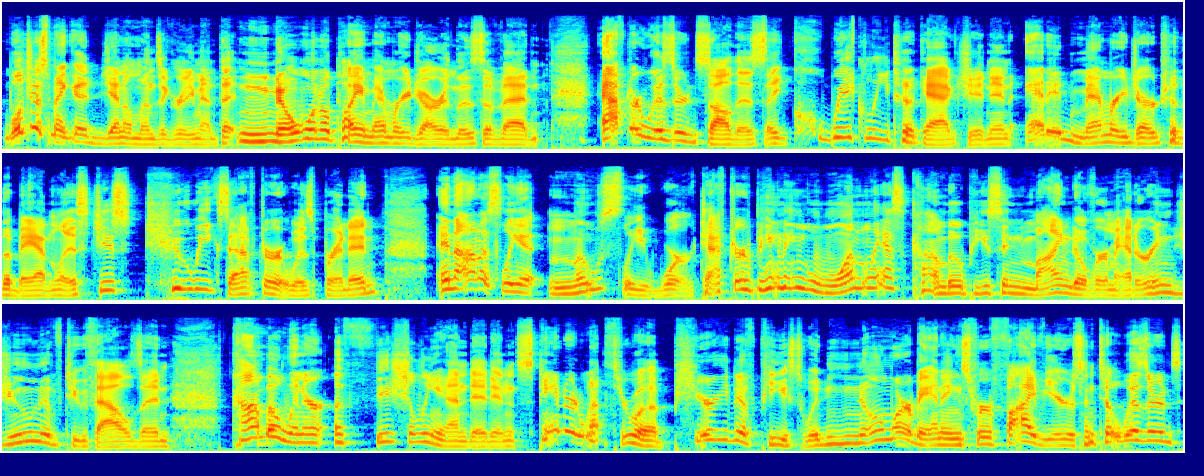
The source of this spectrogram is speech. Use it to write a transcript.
we'll just make a gentleman's agreement that no one will play Memory Jar in this event. After Wizards saw this, they quickly took action and added Memory Jar to the ban list just two weeks after it was printed. And honestly, it mostly worked. After banning one last combo piece in Mind Over Matter in June of 2000, Combo Winter officially ended and Standard went through a period of peace with no more bannings for five years until Wizards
